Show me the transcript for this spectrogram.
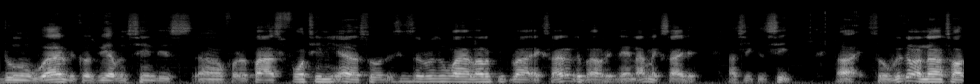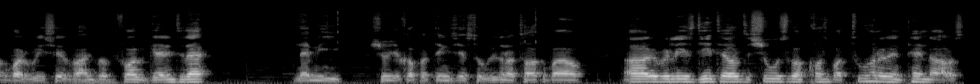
doing well because we haven't seen this uh, for the past 14 years. So this is the reason why a lot of people are excited about it. And I'm excited, as you can see. All right, so we're going to now talk about resale value. But before we get into that, let me show you a couple of things here. So we're going to talk about uh, the release details. The shoes are going to cost about $210.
